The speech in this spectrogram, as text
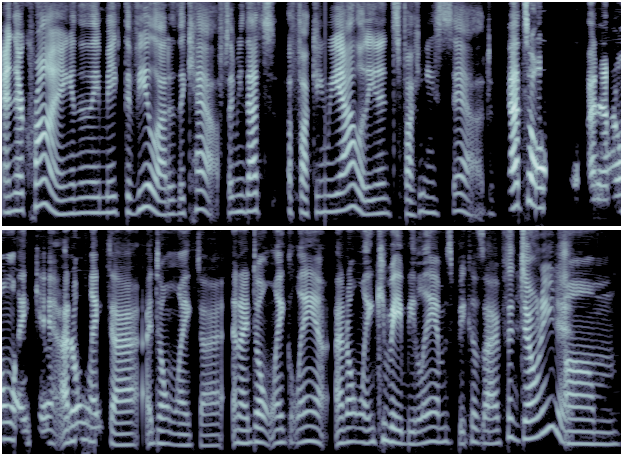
and they're crying and then they make the veal out of the calves. I mean, that's a fucking reality and it's fucking sad. That's all. And I don't like it. I don't like that. I don't like that. And I don't like lamb. I don't like baby lambs because I've Then don't eat it. um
